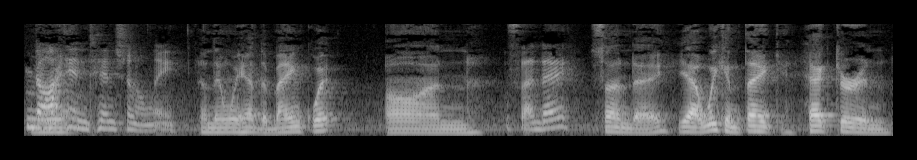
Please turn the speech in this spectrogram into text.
Not we- intentionally. And then we had the banquet on Sunday? Sunday. Yeah, we can thank Hector and,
